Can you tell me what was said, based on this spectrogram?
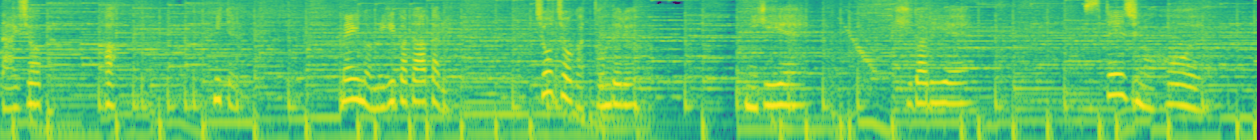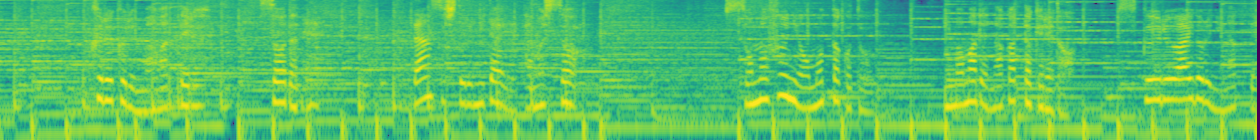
大丈夫。あ見て。メイの右肩あたり。蝶々が飛んでる。右へ。左へ。ステージの方へ。くるくる回ってる。そうだね。ダンスしてるみたいで楽しそう。そんな風に思ったこと今までなかったけれどスクールアイドルになって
